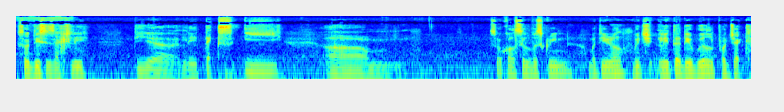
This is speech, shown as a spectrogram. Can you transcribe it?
So this is actually the uh, latex E um, so-called silver screen material, which later they will project.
